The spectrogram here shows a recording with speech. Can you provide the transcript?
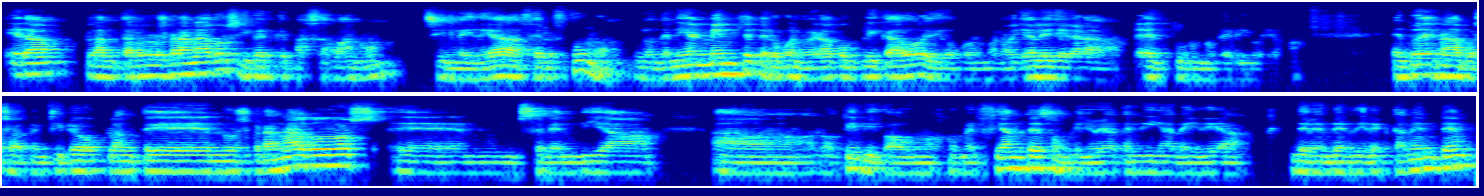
era plantar los granados y ver qué pasaba, ¿no? Sin la idea de hacer zumo. Lo tenía en mente, pero bueno, era complicado y digo, pues bueno, ya le llegará el turno, que digo yo. Entonces, nada, pues al principio planté los granados, eh, se vendía a lo típico a unos comerciantes, aunque yo ya tenía la idea de vender directamente.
